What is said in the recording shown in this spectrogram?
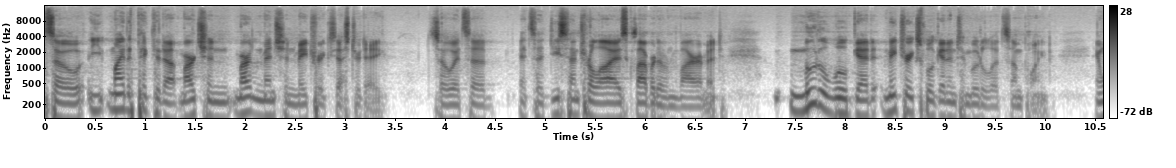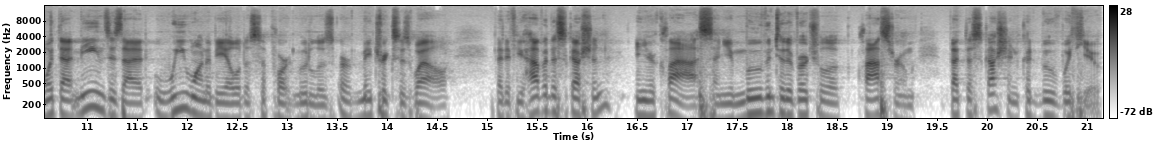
So you might have picked it up. Martin, Martin mentioned Matrix yesterday. So it's a, it's a decentralized collaborative environment. Moodle will get, Matrix will get into Moodle at some point. And what that means is that we want to be able to support Moodle or Matrix as well. That if you have a discussion in your class and you move into the virtual classroom, that discussion could move with you.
